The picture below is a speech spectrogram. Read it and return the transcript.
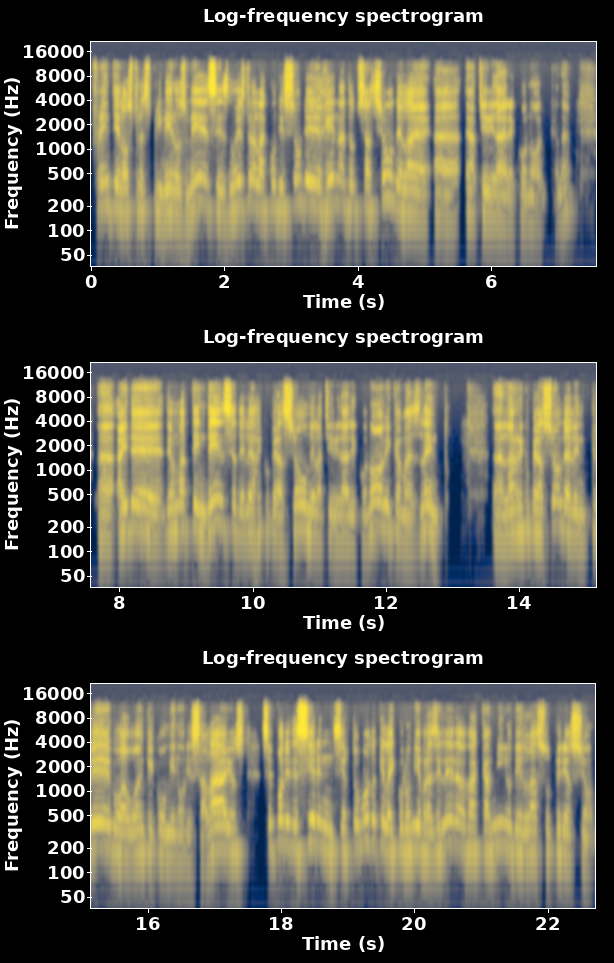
frente aos três primeiros meses, mostra a condição de renaturalização da atividade econômica. Né? Uh, aí de, de uma tendência de recuperação da atividade econômica mais lento. Uh, a recuperação do emprego, anche com menores salários. Se pode dizer, em certo modo, que a economia brasileira vai caminho da superação.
